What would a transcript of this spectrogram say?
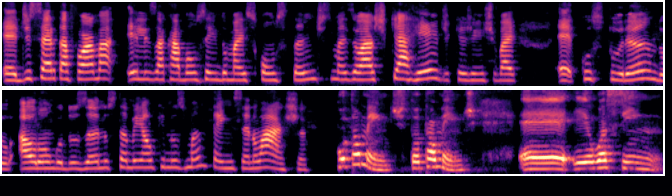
é, de certa forma, eles acabam sendo mais constantes, mas eu acho que a rede que a gente vai é, costurando ao longo dos anos também é o que nos mantém, você não acha? Totalmente, totalmente. É, eu, assim,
